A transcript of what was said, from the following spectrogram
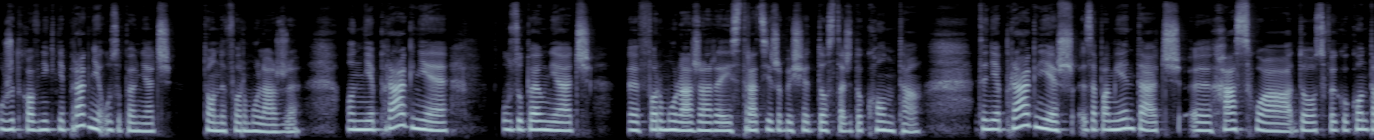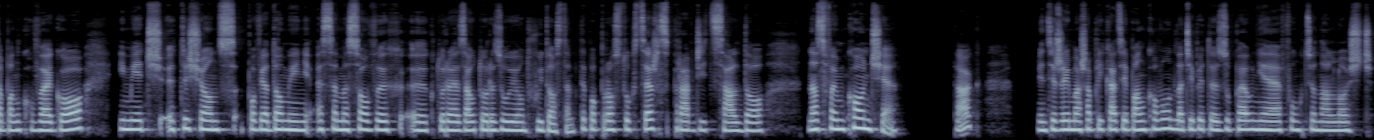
użytkownik nie pragnie uzupełniać tony formularzy. On nie pragnie uzupełniać e, formularza rejestracji, żeby się dostać do konta. Ty nie pragniesz zapamiętać e, hasła do swojego konta bankowego i mieć tysiąc powiadomień SMS-owych, e, które zautoryzują Twój dostęp. Ty po prostu chcesz sprawdzić saldo na swoim koncie, tak? Więc jeżeli masz aplikację bankową, dla ciebie to jest zupełnie funkcjonalność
